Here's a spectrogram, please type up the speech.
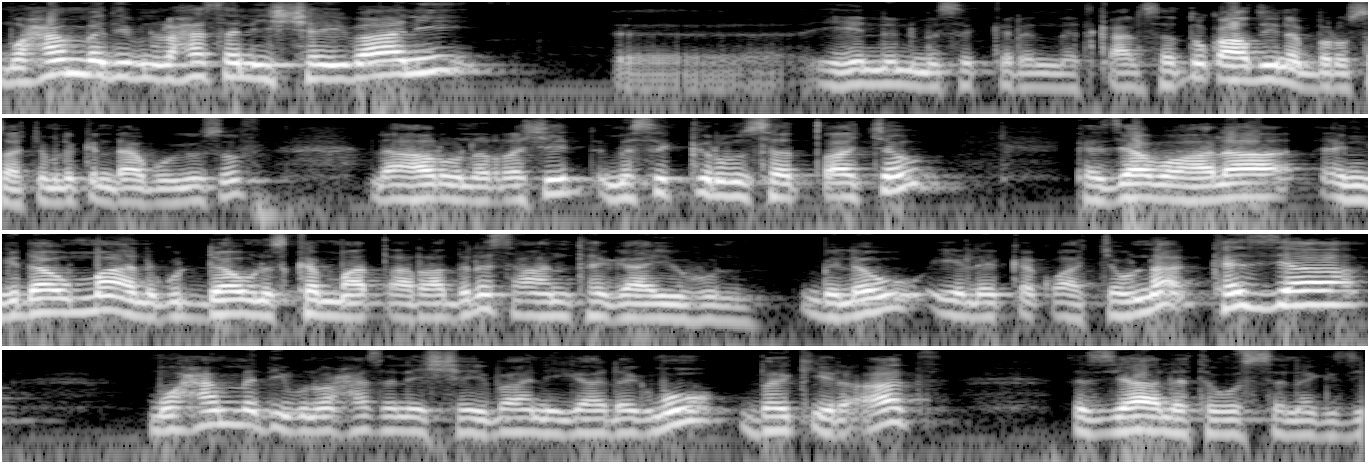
ሙሐመድ ብን ልሐሰን ሸይባኒ ይህንን ምስክርነት ቃል ሰጡ። ቃዲ ነበሩ እሳቸውም ልክ እንደ አቡ ዩሱፍ ለሃሩን ረሺድ ምስክሩን ሰጧቸው ከዚያ በኋላ እንግዳውማ ጉዳዩን እስከማጣራ ድረስ አንተ ጋ ይሁን ብለው የለቀቋቸውና ከዚያ ሙሐመድ ብኑ ሐሰን ሸይባኒ ጋር ደግሞ በቂርአት እዚያ ለተወሰነ ጊዜ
